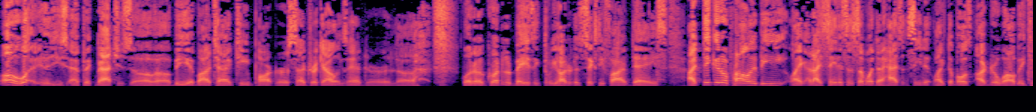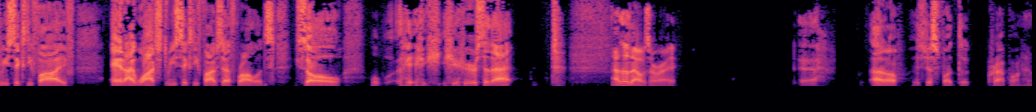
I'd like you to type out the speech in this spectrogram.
don't know. 'Cause I, oh, what, these epic matches. Uh, uh, me and my tag team partner Cedric Alexander, and uh, what a what an amazing 365 days. I think it'll probably be like, and I say this as someone that hasn't seen it, like the most underwhelming 365. And I watched 365 Seth Rollins, so here's to that. I thought that was all right. Yeah, I don't know. It's just fun to crap on him.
